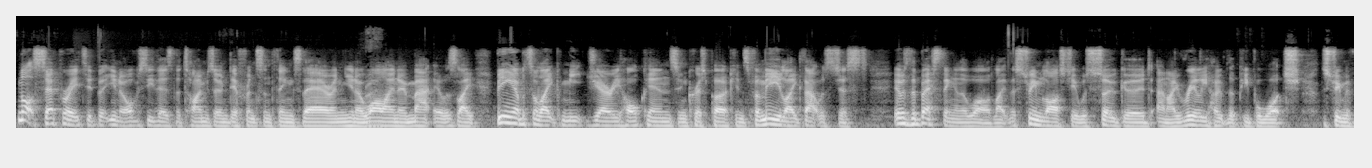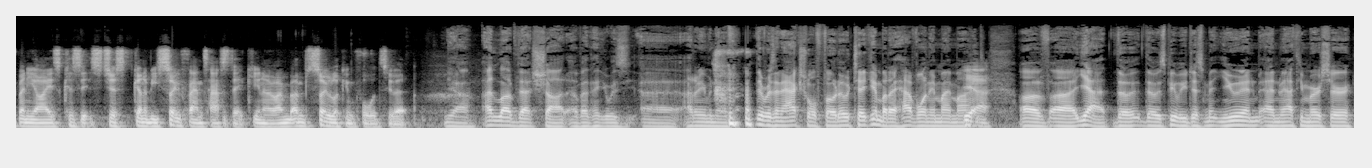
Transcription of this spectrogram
not separated, but you know obviously there's the time zone difference and things there. And you know while I know Matt, it was like being able to like meet Jerry Holkins and Chris Perkins for me, like that was just it was the best thing in the world. Like the stream last year was so good, and I really hope that people watch the stream of many eyes because it's just going to be so fantastic. You know, I'm I'm so looking forward to it. Yeah, I love that shot of I think it was uh, I don't even know if there was an actual photo taken, but I have one in my mind Yeah. of uh, yeah the, those people you just met you and, and Matthew Mercer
